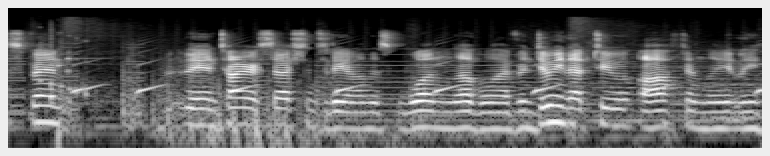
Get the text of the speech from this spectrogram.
To spend the entire session today on this one level. I've been doing that too often lately.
